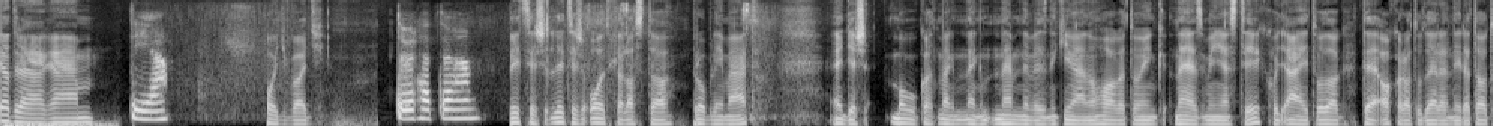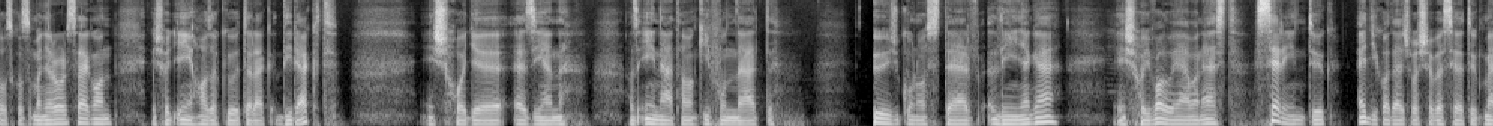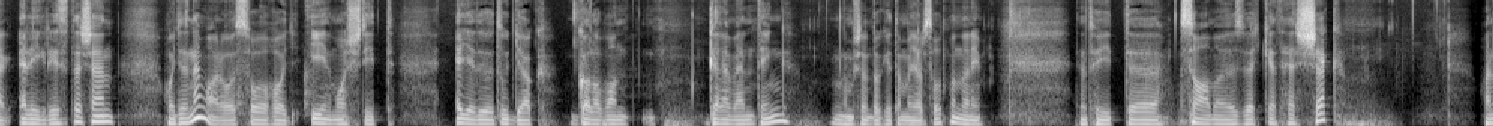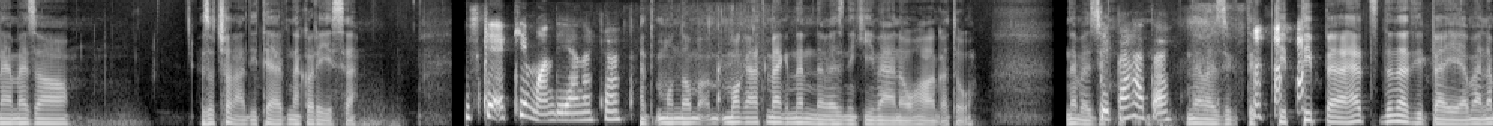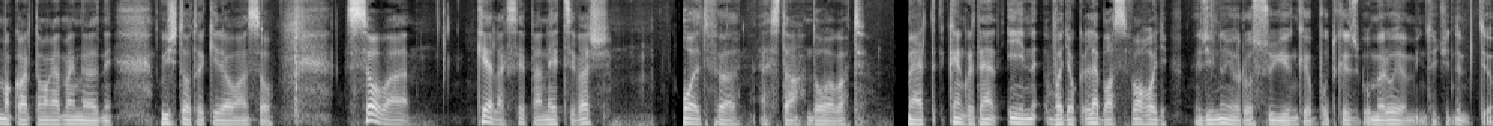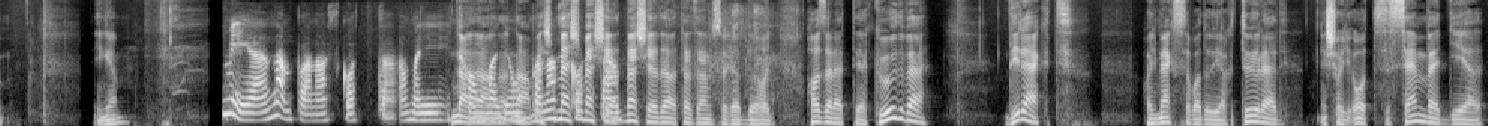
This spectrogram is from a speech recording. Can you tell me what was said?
Szia, drágám! Szia! Hogy vagy? Törhetően. Légy szíves, old fel azt a problémát. Egyes magukat meg nem nevezni kívánó hallgatóink nehezményezték, hogy állítólag te akaratod ellenére tartózkodsz Magyarországon, és hogy én hazaküldtelek direkt, és hogy ez ilyen az én általam kifundált ősgonosz terv lényege, és hogy valójában ezt szerintük egyik adásban se beszéltük meg elég részletesen, hogy ez nem arról szól, hogy én most itt egyedül tudjak galaban, galavanting, nem is nem tudok itt a magyar szót mondani, tehát, hogy itt uh, szalma özvegykedhessek, hanem ez a, ez a családi tervnek a része. És ki, ki mond ilyeneket? Hát mondom, magát meg nem nevezni kívánó hallgató. Nevezzük. Tippelhetek? Nevezzük. Tippelhetsz, de ne tippeljél, mert nem akarta magát megnevezni. Úgy tudod, hogy kiről van szó. Szóval, kérlek szépen, légy szíves, old föl ezt a dolgot. Mert konkrétan én vagyok lebaszva, hogy ez így nagyon rosszul jön ki a podcastból, mert olyan, mint hogy nem tudom. Igen? Milyen? Nem panaszkodtam, hogy itt na, na, vagyunk. Na, na, mes, meséld, meséld el a te szemszögedből, hogy haza lettél küldve, direkt, hogy megszabaduljak tőled, és hogy ott szenvedjél,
